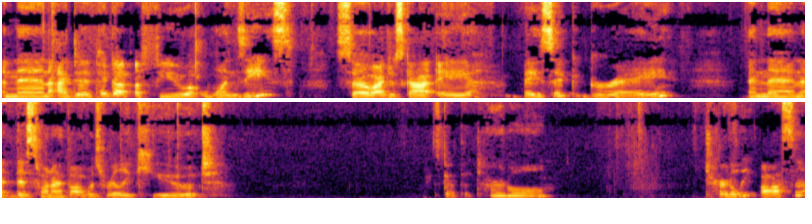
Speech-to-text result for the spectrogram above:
And then I did pick up a few onesies. So I just got a basic gray. And then this one I thought was really cute. It's got the turtle. Turtley awesome.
